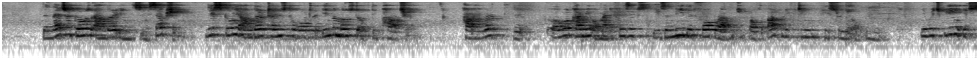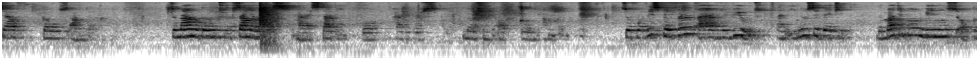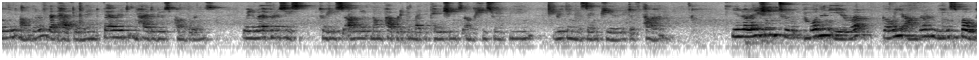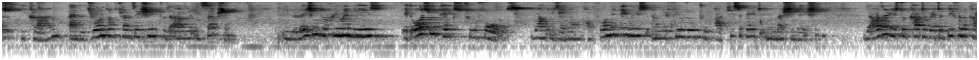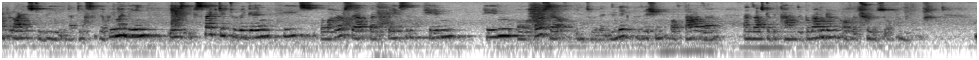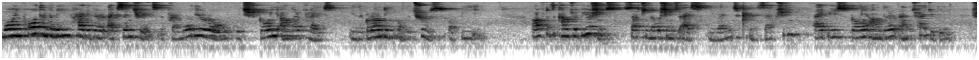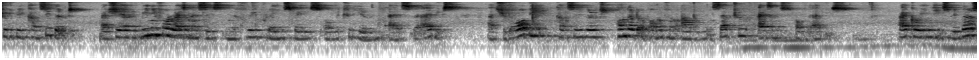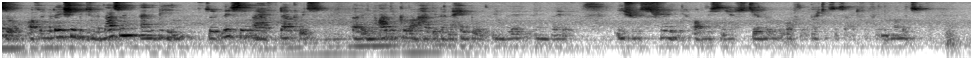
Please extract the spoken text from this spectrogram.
The latter goes under in its inception. This going under turns toward the innermost of departure. However, the overcoming of metaphysics is a needed foreground of the uplifting history of being, in which being itself goes under. So now I'm going to summarize my study for Heidegger's notion of going under. So for this paper, I have reviewed and elucidated the multiple meanings of going under that have remained buried in Heidegger's ponderings, with references to his other non-public meditations on the history of being written in the same period of time. In relation to modern era, going under means both decline and the joint of transition to the other inception. In relation to human beings, it also takes two forms. One is a non-conformity with and refusal to participate in machination. The other is to cultivate a different compliance to being. That is, the human being is expected to regain his or herself by placing him, him or herself into the unique position of Dasein and thus to become the grounder of the truth of being. More importantly, Heidegger accentuates the primordial role which going under plays in the grounding of the truth of being. After the contributions, such notions as event, inception, abyss, going under, and tragedy should be considered as sharing meaningful resonances in the free plane space of the clearing as the abyss, and should all be considered, pondered upon from out of the inceptual essence of the abyss. Echoing his reversal of the relation between the nothing and the being, so this thing I have dealt with uh, in an article on Heidegger and Hegel in the, in the issue 3 of this year's Journal of the British Society for Phenomenology.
